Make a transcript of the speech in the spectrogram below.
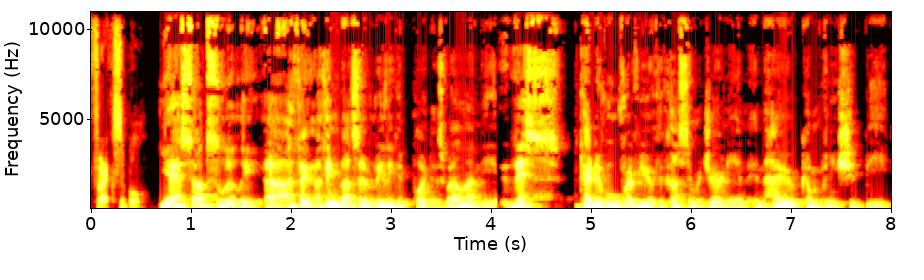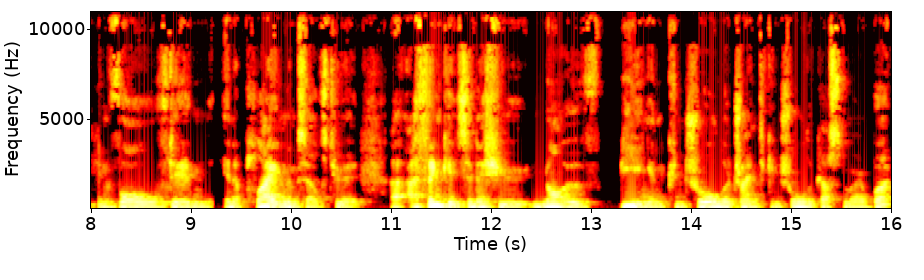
flexible. Yes, absolutely. Uh, I think I think that's a really good point as well, Andy. This kind of overview of the customer journey and, and how companies should be involved in in applying themselves to it. Uh, I think it's an issue not of being in control or trying to control the customer, but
